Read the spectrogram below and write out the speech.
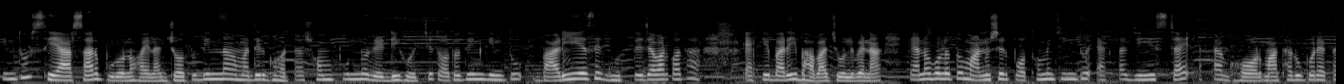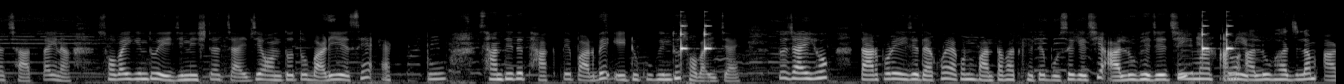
কিন্তু সে আশার পূরণ হয় না। যতদিন না আমাদের ঘরটা সম্পূর্ণ রেডি হচ্ছে, ততদিন কিন্তু বাড়ি এসে ঘুরতে যাওয়ার কথা? একেবারেই ভাবা চলবে না। কেন বলো তো মানুষের প্রথমে কিন্তু একটা জিনিস চাই একটা ঘর, মাথার উপরে একটা ছাদ, তাই না? সবাই কিন্তু এই জিনিসটা চায় যে অন্তত বাড়ি এসে একটু শান্তিতে থাকতে পারবে এইটুকু কিন্তু সবাই চায়। তো যাই হোক তারপরে এই যে দেখো এখন পান্তা ভাত খেতে বসে গেছি আলু ভেজেছি। আমি আলু ভাজলাম আর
